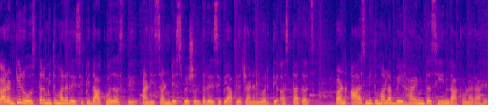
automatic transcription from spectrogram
कारण की रोज तर मी तुम्हाला रेसिपी दाखवत असते आणि संडे स्पेशल तर रेसिपी आपल्या चॅनलवरती असतातच. पण आज मी तुम्हाला बिहाइंड द सीन दाखवणार आहे.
